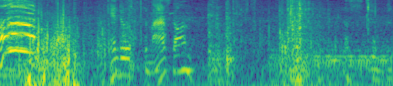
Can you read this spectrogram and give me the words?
Ah! Can't do it with the mask on? That's stupid.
